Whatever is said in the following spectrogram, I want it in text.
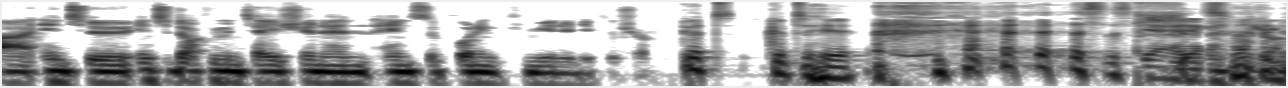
uh, into into documentation and, and supporting the community for sure. Good, good to hear. yeah, yeah, sure.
